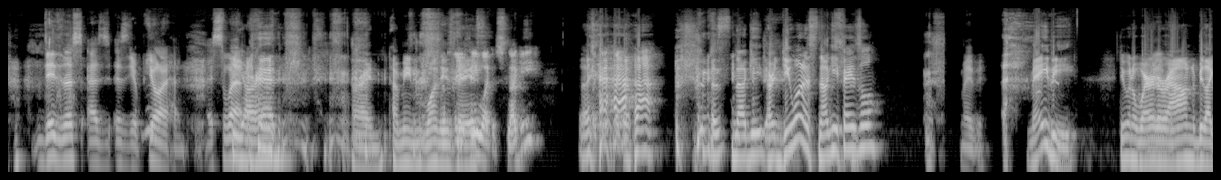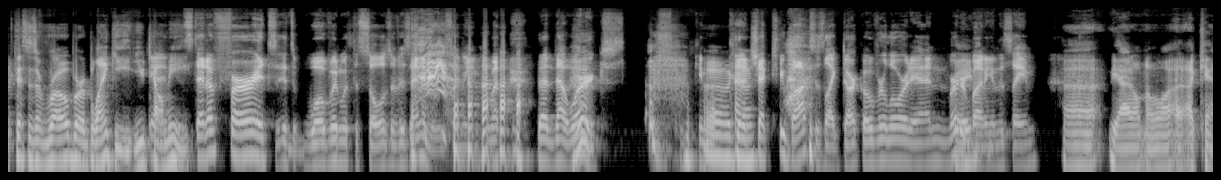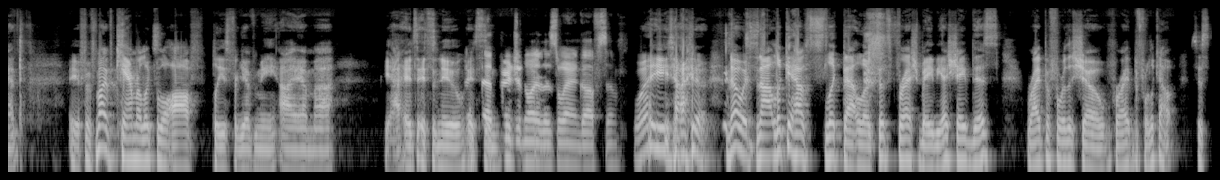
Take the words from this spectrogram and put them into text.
Daedalus as as your PR head. I swear. PR head. All right. I mean, one of these Are you days. like a snuggie? a snuggie. Or do you want a snuggie, Faisal? Maybe. Maybe. Do you want to wear it around and be like, this is a robe or a blankie? You tell Yeah, me. Instead of fur, it's it's woven with the souls of his enemies. I mean, that that works. Can Oh, kind God. of check two boxes like Dark Overlord and Murder Right. Bunny in the same. Uh, yeah, I don't know. I, I can't. If if my camera looks a little off, please forgive me. I am. uh Yeah, it's it's new. It's It's that in- Virgin Oil is wearing off some. what are you talking? about? No, it's not. Look at how slick that looks. That's fresh, baby. I shaved this right before the show. Right before. Look out. It's just.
